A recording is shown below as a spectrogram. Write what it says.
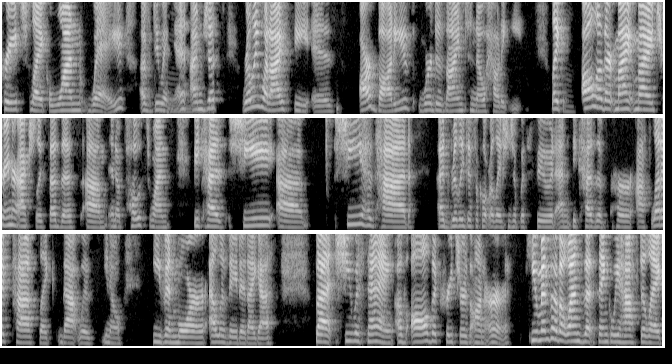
preach like one way of doing it. I'm mm. just really what I see is our bodies were designed to know how to eat like mm. all other my my trainer actually said this um, in a post once because she uh, she has had a really difficult relationship with food and because of her athletic past like that was you know even more elevated, I guess. But she was saying, of all the creatures on earth, humans are the ones that think we have to like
